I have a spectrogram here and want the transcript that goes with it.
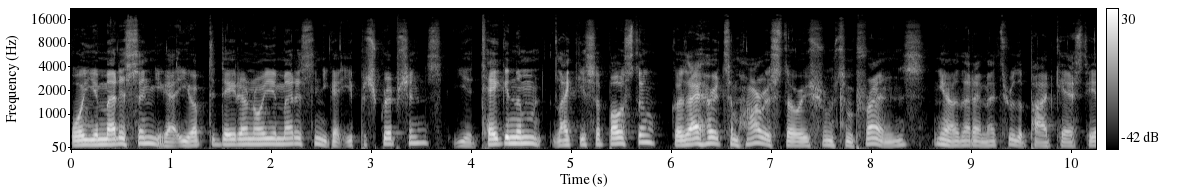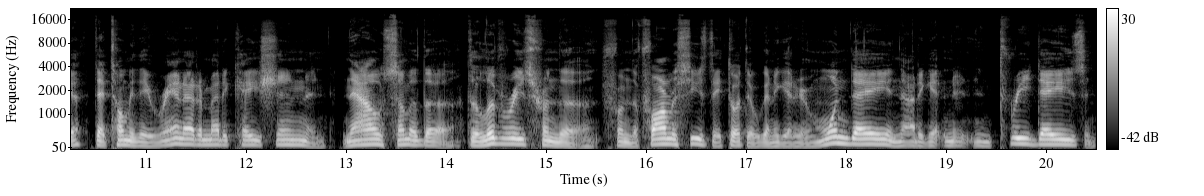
all your medicine. You got you up to date on all your medicine. You got your prescriptions. You're taking them like you're supposed to. Because I heard some horror stories from some friends, you know, that I met through the podcast here, that told me they ran out of medication, and now some of the deliveries from the from the pharmacies they thought they were going to get it in one day, and now they're getting it in three days, and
